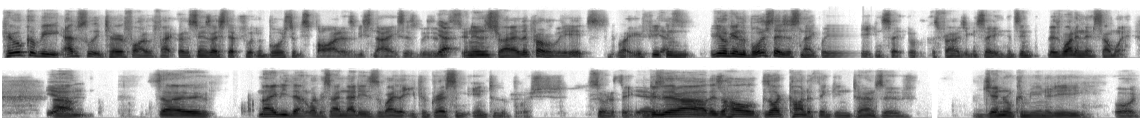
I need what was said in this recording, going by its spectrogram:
people could be absolutely terrified of the fact that as soon as they step foot in the bush, there'll be spiders, there'll be snakes, there's lizards. Yeah. And in Australia, there probably is. Like if you yes. can, if you look in the bush, there's a snake where you can see, as far as you can see. It's in, there's one in there somewhere. Yeah. Um, so maybe that, like I was saying, that is the way that you progress them into the bush, sort of thing. Yeah. Because there are, there's a whole, because I kind of think in terms of general community or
